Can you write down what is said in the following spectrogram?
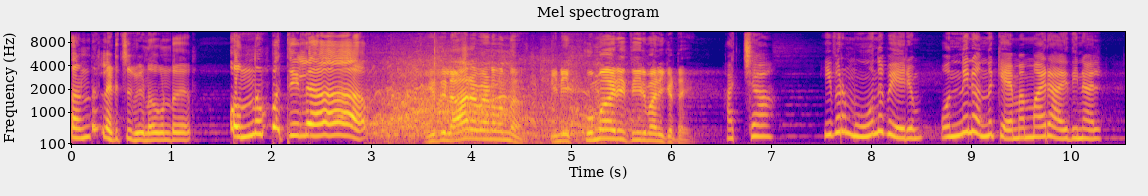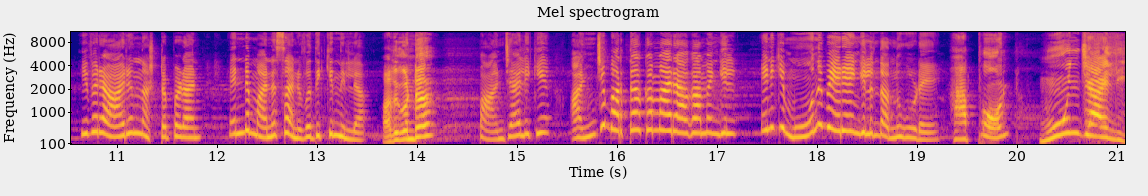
തണ്ടലടിച്ചു വീണതുകൊണ്ട് ഒന്നും പറ്റില്ല ഇതിൽ ആരെ വേണമെന്ന് ഇനി കുമാരി തീരുമാനിക്കട്ടെ. അച്ഛാ ഇവർ മൂന്ന് പേരും ഒന്നിനൊന്ന് കേമന്മാരായതിനാൽ ഇവരാരും നഷ്ടപ്പെടാൻ എന്റെ മനസ്സ് അനുവദിക്കുന്നില്ല. അതുകൊണ്ട്? പാഞ്ചാലിക്ക് അഞ്ച് ഭർത്താക്കന്മാരാകാമെങ്കിൽ എനിക്ക് മൂന്ന് പേരെങ്കിലും തന്നുകൂടെ? അപ്പോൾ മൂഞ്ചാലി.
